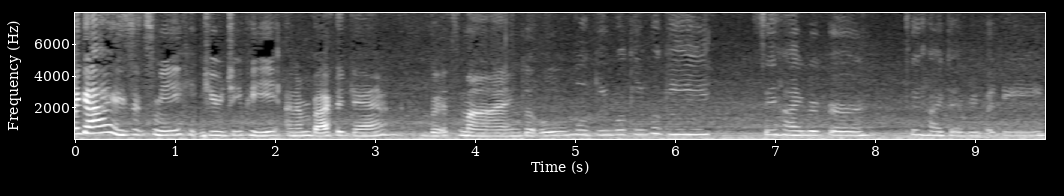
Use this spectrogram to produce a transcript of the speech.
Hi guys, it's me, UGP, and I'm back again with my little woogie woogie woogie. Say hi, Ruger. Say hi to everybody.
